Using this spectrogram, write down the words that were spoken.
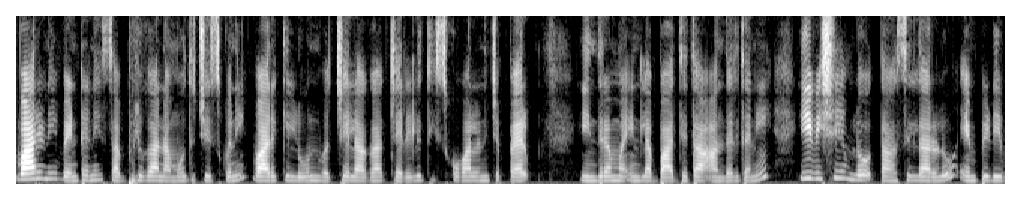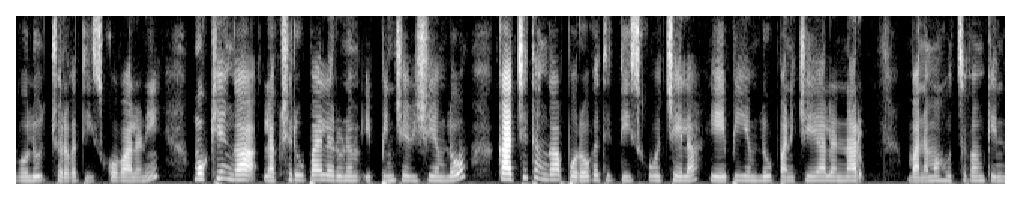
వారిని వెంటనే సభ్యులుగా నమోదు చేసుకుని వారికి లోన్ వచ్చేలాగా చర్యలు తీసుకోవాలని చెప్పారు. ఇందిరమ్మ ఇండ్ల బాధ్యత అందరిదని ఈ విషయంలో తహసీల్దారులు ఎంపీడీఓలు చొరవ తీసుకోవాలని ముఖ్యంగా లక్ష రూపాయల రుణం ఇప్పించే విషయంలో ఖచ్చితంగా పురోగతి తీసుకువచ్చేలా ఏపీఎంలు పనిచేయాలన్నారు. వన మహోత్సవం కింద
